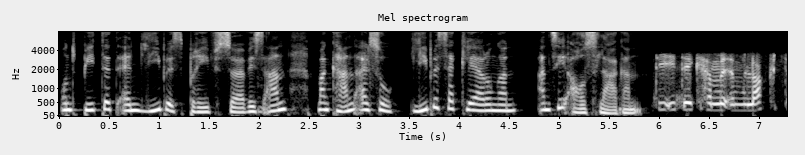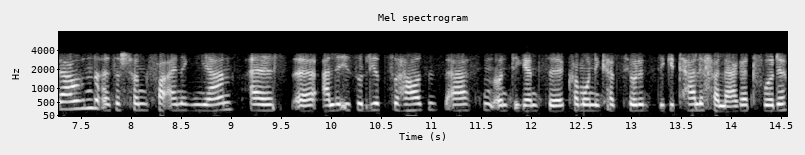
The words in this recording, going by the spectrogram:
und bietet ein Liebesbriefservice an. Man kann also Liebeserklärungen an sie auslagern. Die Idee kam im Lockdown, also schon vor einigen Jahren, als äh, alle isoliert zu Hause saßen und die ganze Kommunikation ins Digitale verlagert wurde.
